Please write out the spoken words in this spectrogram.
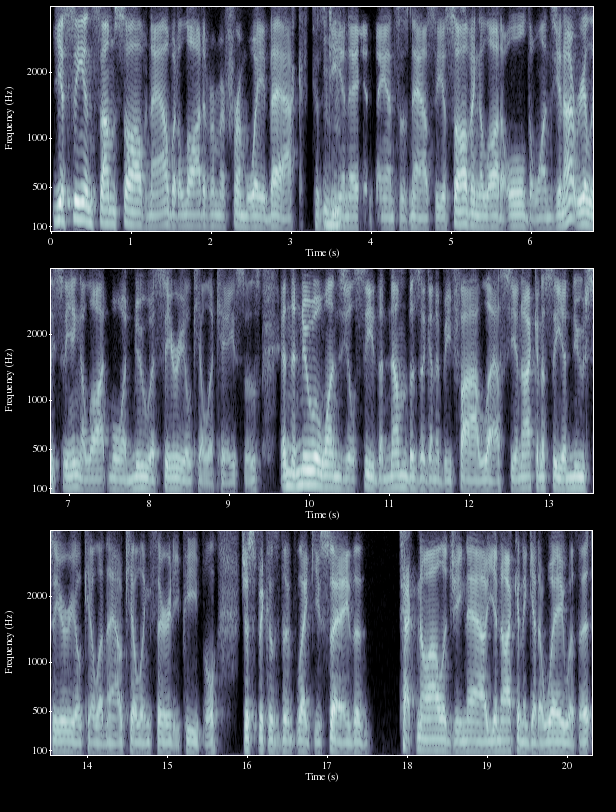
You're seeing some solve now, but a lot of them are from way back because Mhm. DNA advances now. So you're solving a lot of older ones. You're not really seeing a lot more newer serial killer cases. And the newer ones you'll see, the numbers are going to be far less. You're not going to see a new serial killer now killing 30 people just because, the, like you say, the technology now, you're not going to get away with it.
